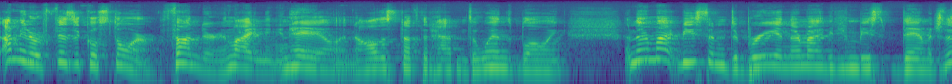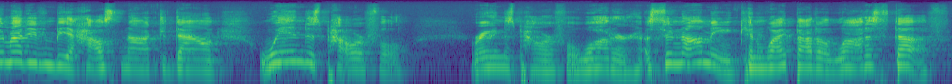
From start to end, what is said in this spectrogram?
I mean, a physical storm, thunder and lightning and hail and all the stuff that happens, the wind's blowing. And there might be some debris and there might even be some damage. There might even be a house knocked down. Wind is powerful, rain is powerful, water. A tsunami can wipe out a lot of stuff.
